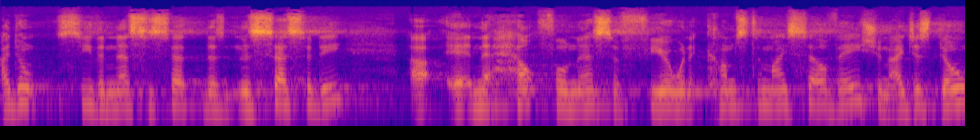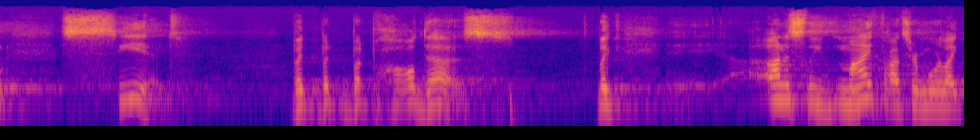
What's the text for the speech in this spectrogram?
i don't see the, necess- the necessity uh, and the helpfulness of fear when it comes to my salvation i just don't see it but, but, but Paul does. Like, honestly, my thoughts are more like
